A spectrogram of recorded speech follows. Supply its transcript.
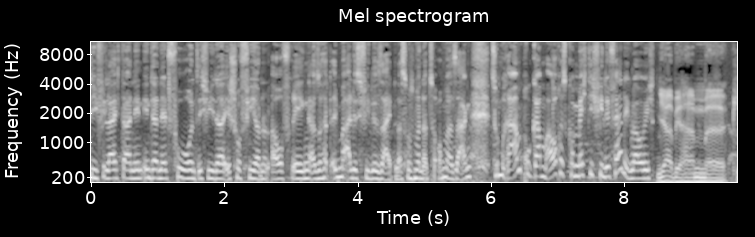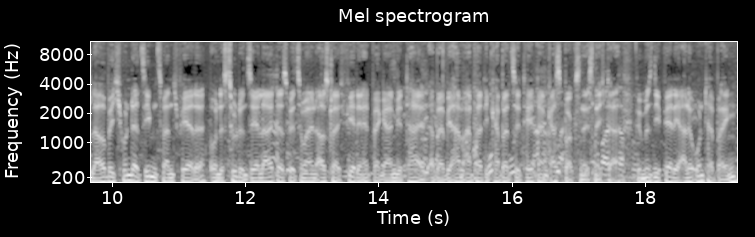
die vielleicht da in den Internetforen sich wieder echauffieren und aufregen. Also hat immer alles viele Seiten, das muss man dazu auch mal sagen. Zum Rahmenprogramm auch, es kommen mächtig viele Pferde, glaube ich. Ja, wir haben, äh, glaube ich, 127 Pferde. Und es tut uns sehr leid, dass wir zum einen Ausgleich 4, den hätten wir gern geteilt. Aber wir haben einfach die Kapazitäten an Gastboxen ist nicht da. Wir müssen die Pferde alle unterbringen.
